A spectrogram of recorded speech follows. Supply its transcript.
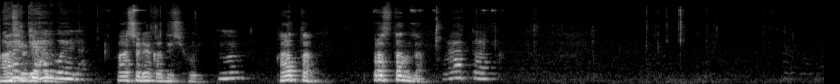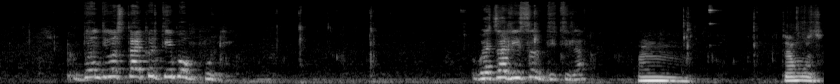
आषाढी हलवायला आषाढी एकादशी होय. हं? आता प्रस्थानला. आता. दोन दिवस काय करते बघ पोरगी. वय झाली सर्दी तिला. हम्म. त्यामुळेच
